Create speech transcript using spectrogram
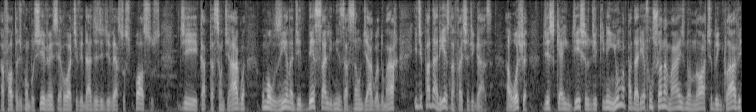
A falta de combustível encerrou atividades de diversos poços de captação de água, uma usina de dessalinização de água do mar e de padarias na faixa de Gaza. A OSHA diz que há indícios de que nenhuma padaria funciona mais no norte do enclave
